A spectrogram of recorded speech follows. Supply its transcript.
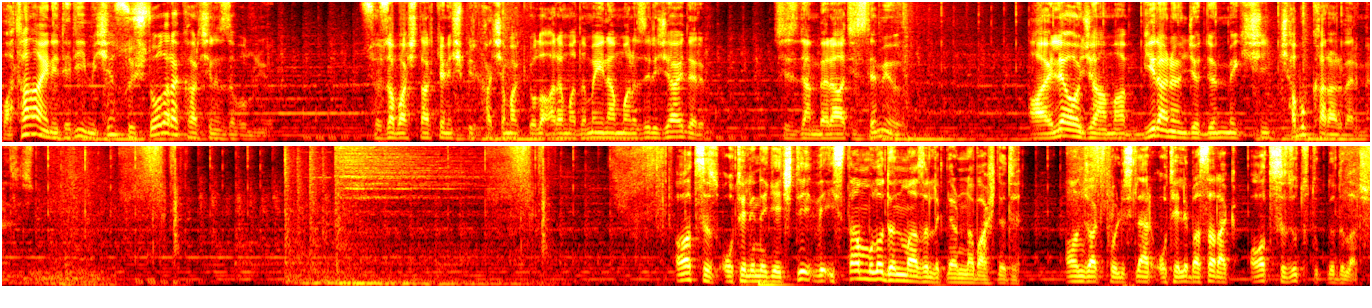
vatan haini dediğim için suçlu olarak karşınızda bulunuyor. Söze başlarken hiçbir kaçamak yolu aramadığıma inanmanızı rica ederim. Sizden beraat istemiyorum. Aile ocağıma bir an önce dönmek için çabuk karar vermenizi Atsız oteline geçti ve İstanbul'a dönme hazırlıklarına başladı. Ancak polisler oteli basarak Atsız'ı tutukladılar.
